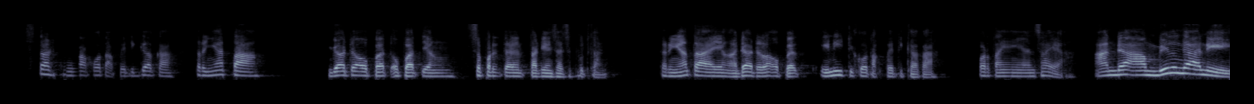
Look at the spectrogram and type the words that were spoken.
Setelah buka kotak P3K, ternyata nggak ada obat-obat yang seperti tadi yang saya sebutkan. Ternyata yang ada adalah obat ini di kotak P3K. Pertanyaan saya, Anda ambil nggak nih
